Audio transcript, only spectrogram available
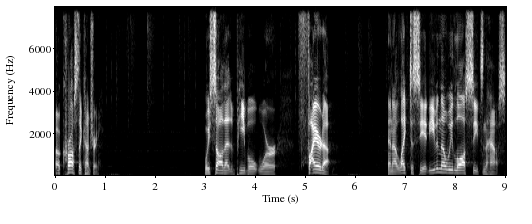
across the country. We saw that the people were fired up, and I like to see it. Even though we lost seats in the House,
